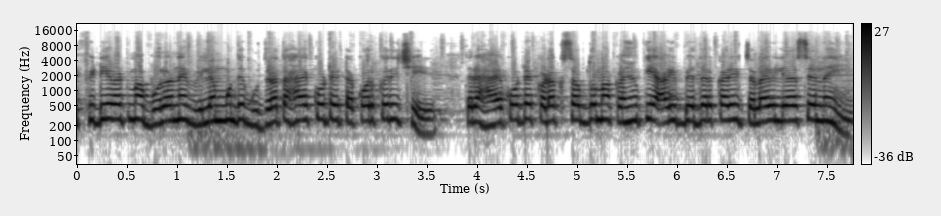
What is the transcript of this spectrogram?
એફિડેવિટમાં ભૂલ અને વિલંબ મુદ્દે ગુજરાત હાઈકોર્ટે ટકોર કરી છે. ત્યારે હાઈકોર્ટે કડક શબ્દોમાં કહ્યું કે આવી બેદરકારી ચલાવી લેશે નહીં.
